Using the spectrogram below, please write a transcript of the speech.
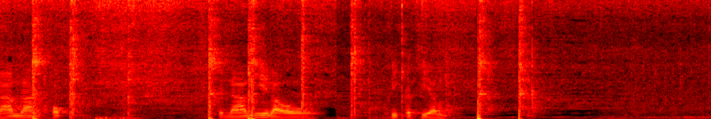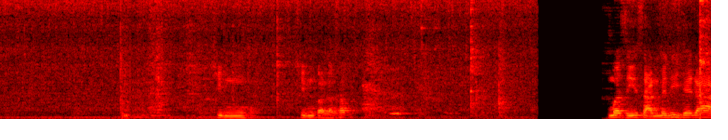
น้ำล้างครกเป็นน้ำที่เราพริกกระเทียม ชิม ชิมก่อนแล้วครับ เมื่อสีสันเป็นที่ใช้ได้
